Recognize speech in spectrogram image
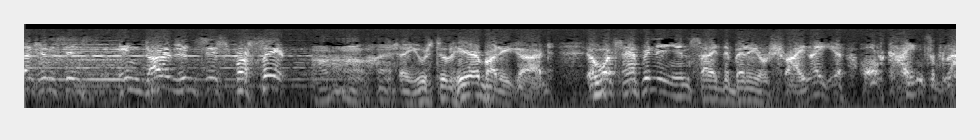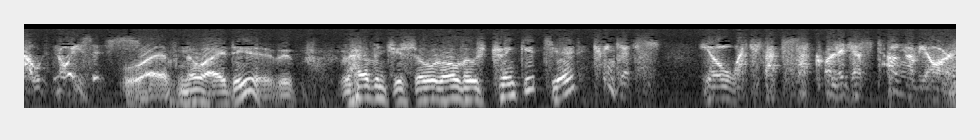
Indulgences, indulgences for sale. Oh, so you still here, bodyguard? Uh, What's happening inside the burial shrine? I hear all kinds of loud noises. Oh, I have no idea. Haven't you sold all those trinkets yet? Trinkets. You watch that sacrilegious tongue of yours.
